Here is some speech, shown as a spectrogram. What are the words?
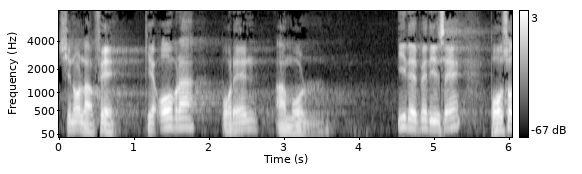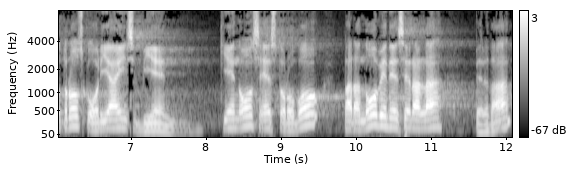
sino la fe que obra por el amor. Y después dice, vosotros corríais bien quien os estorbó para no obedecer a la verdad?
